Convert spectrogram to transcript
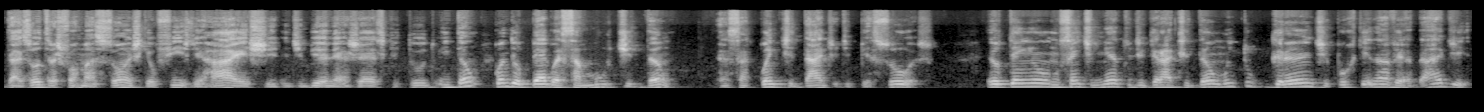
das outras formações que eu fiz de Reich, de bioenergética e tudo. Então, quando eu pego essa multidão, essa quantidade de pessoas, eu tenho um sentimento de gratidão muito grande, porque, na verdade,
